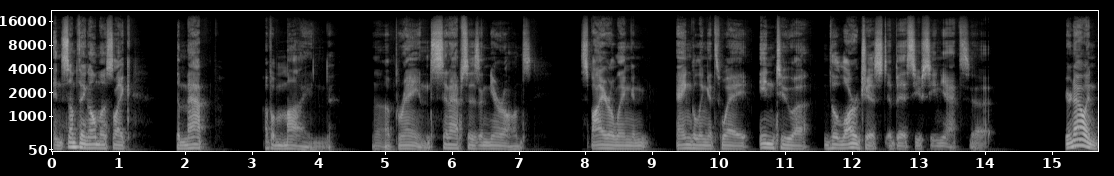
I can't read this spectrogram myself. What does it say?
And something almost like the map of a mind, a brain, synapses and neurons, spiraling and angling its way into uh, the largest abyss you've seen yet. Uh, you're now in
